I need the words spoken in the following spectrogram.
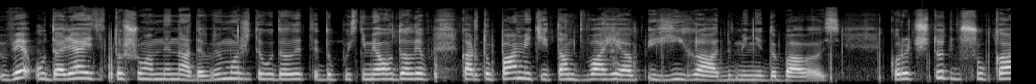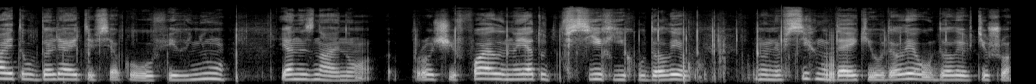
Ви удаляєте те, що вам не треба. Ви можете удалити, допустимо, я удалив карту пам'яті, там 2 гіга- мені додавалось. Коротше, тут шукаєте, удаляєте всяку фігню. Я не знаю, ну, прочі файли, ну я тут всіх їх удалив. Ну, не всіх, ну деякі удалив, удалив ті, що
